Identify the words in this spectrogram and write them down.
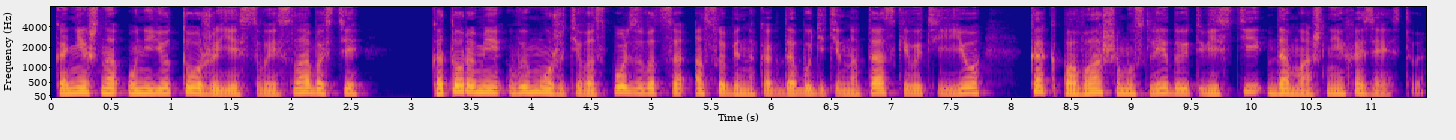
Конечно, у нее тоже есть свои слабости, которыми вы можете воспользоваться, особенно когда будете натаскивать ее, как по-вашему следует вести домашнее хозяйство.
